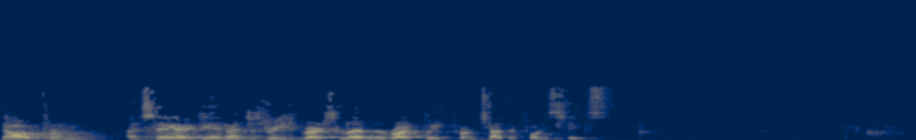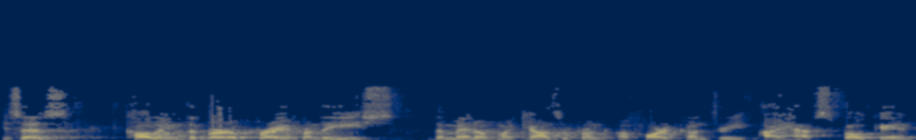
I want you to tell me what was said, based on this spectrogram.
Now, from Isaiah again, I just read verse 11 right quick from chapter 46. He says, Calling the bird of prey from the east, the men of my counsel from a far country, I have spoken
